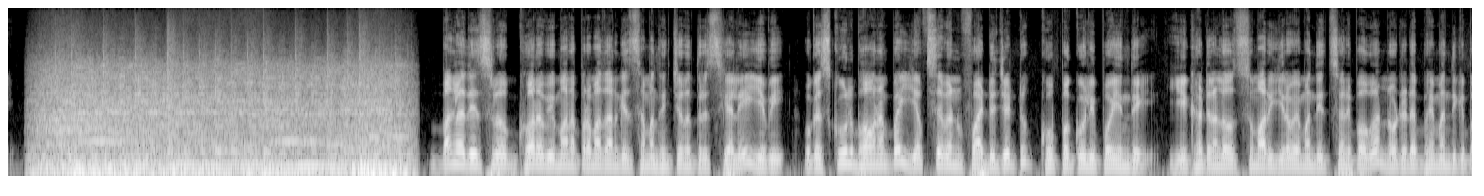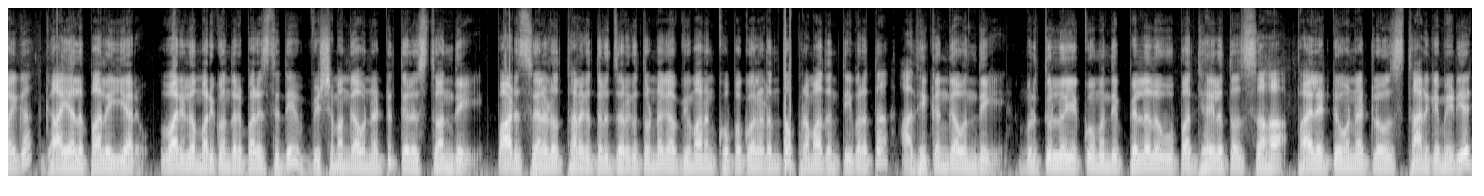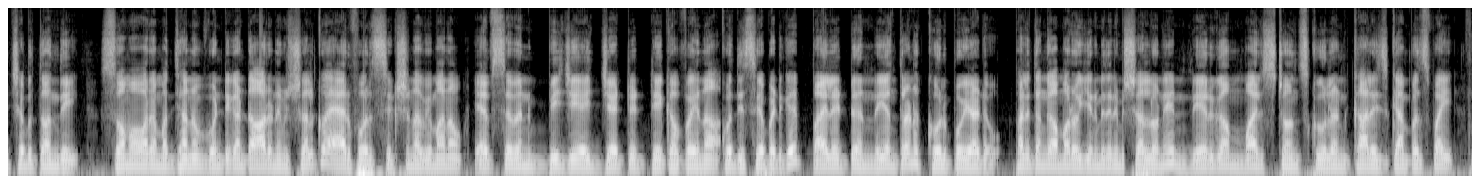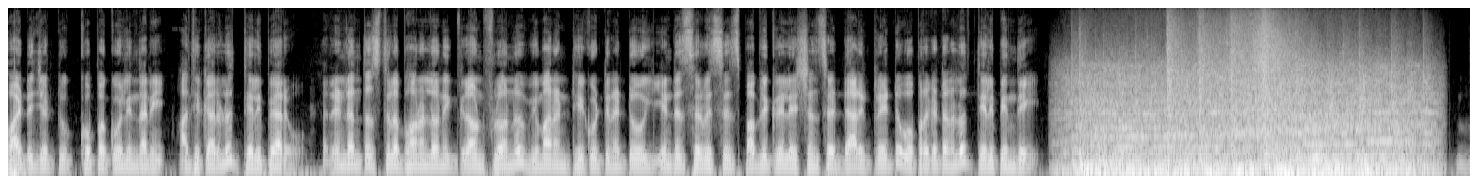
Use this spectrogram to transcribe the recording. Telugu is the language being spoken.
బంగ్లాదేశ్లో ఘోర విమాన ప్రమాదానికి సంబంధించిన దృశ్యాలే ఇవి. ఒక స్కూల్ భవనంపై ఎఫ్ సెవెన్ ఫైటర్ జెట్ కుప్పకూలిపోయింది. ఈ ఘటనలో సుమారు ఇరవై మంది చనిపోగా నూట డెబ్బై మందికి పైగా గాయాల పాలయ్యారు. వారిలో మరికొందరి పరిస్థితి విషమంగా ఉన్నట్టు తెలుస్తోంది. పాఠశాలలో తరగతులు జరుగుతుండగా విమానం కుప్పకూలడంతో ప్రమాదం తీవ్రత అధికంగా ఉంది. మృతుల్లో ఎక్కువ మంది పిల్లలు ఉపాధ్యాయులతో సహా. పైలట్ ఉన్నట్లు స్థానిక మీడియా చెబుతోంది. సోమవారం మధ్యాహ్నం ఒంటి గంట ఆరు నిమిషాలకు ఎయిర్ ఫోర్స్ శిక్షణ విమానం F seven BJI jet takeoff అయిన కొద్దిసేపటికే పైలట్ నియంత్రణ కోల్పోయాడు. ఫలితంగా మరో ఎనిమిది నిమిషాల్లోనే నేరుగా milestone school and college campus pi fighter jet కుప్పకూలిందని అధికారులు తెలిపారు. రెండంతస్తుల భవనంలోని గ్రౌండ్ ఫ్లోర్ను విమానం ఢీకొట్టినట్టు inter services public relations directorate ఓ ప్రకటనలో తెలిపింది.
